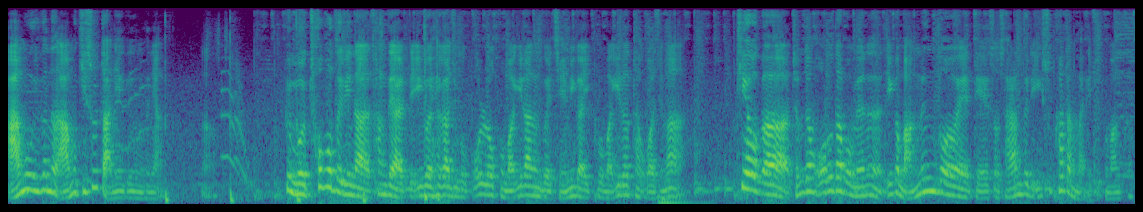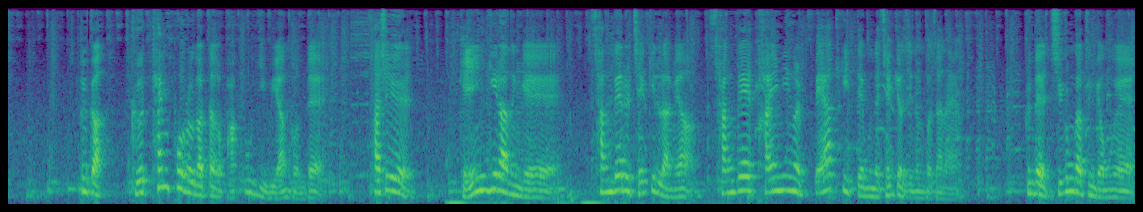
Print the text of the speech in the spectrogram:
아무 이거는 아무 기술도 아니에요. 그건 그냥. 어. 그뭐 초보들이나 상대할 때 이거 해가지고 골 넣고 막 이러는 거에 재미가 있고 막 이렇다고 하지만 티어가 점점 오르다 보면은 이거 막는 거에 대해서 사람들이 익숙하단 말이죠. 그만큼. 그러니까 그 템포를 갖다가 바꾸기 위한 건데 사실 개인기라는 게 상대를 제끼려면 상대의 타이밍을 빼앗기 때문에 제껴지는 거잖아요. 근데 지금 같은 경우에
